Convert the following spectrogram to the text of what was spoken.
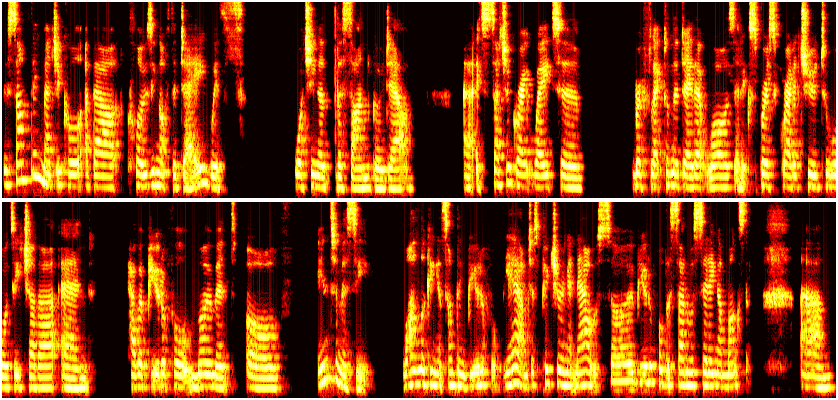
There's something magical about closing off the day with watching a, the sun go down. Uh, it's such a great way to reflect on the day that was and express gratitude towards each other and have a beautiful moment of intimacy while looking at something beautiful. Yeah, I'm just picturing it now. It was so beautiful. The sun was setting amongst um,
